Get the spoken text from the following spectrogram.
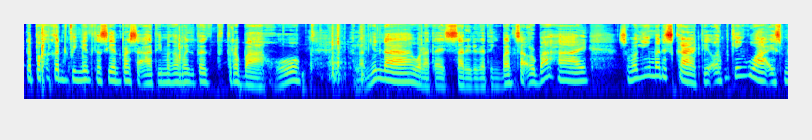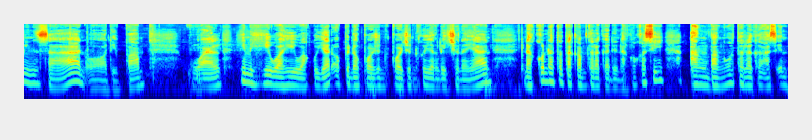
Napaka-convenient kasi yan para sa ating mga magtatrabaho. Alam nyo na, wala tayo sa sarili nating bansa or bahay. So maging madiskarte o maging wais minsan. O, di ba? While hinihiwa-hiwa ko yan o pinoportion-portion ko yung lechon na yan, naku, natatakam talaga din ako kasi ang bango talaga as in,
